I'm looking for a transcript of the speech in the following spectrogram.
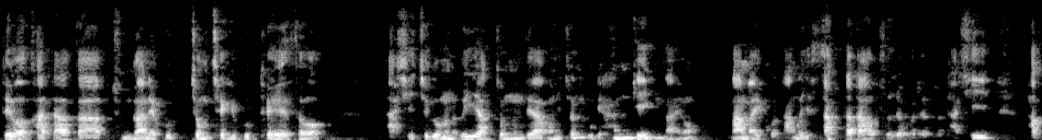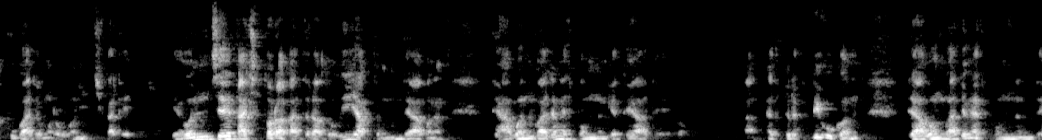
되어 가다가 중간에 후, 정책이 후퇴해서 다시 지금은 의학 전문 대학원이 전국에 한 개 있나요? 남아 있고 나머지 싹 다다 없어져 버려서 다시 학부 과정으로 원위치가 됐죠. 언제 다시 돌아가더라도 의학 전문 대학원은 대학원 과정에서 뽑는 게 돼야 돼요. 아, 그래서, 그래서 미국은 대학원 과정에서 뽑는데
